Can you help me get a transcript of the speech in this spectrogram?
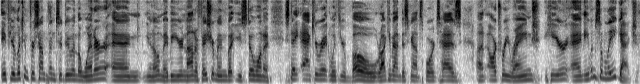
if you're looking for something to do in the winter and you know maybe you're not a fisherman but you still want to stay accurate with your bow rocky mountain discount sports has an archery range here and even some league action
